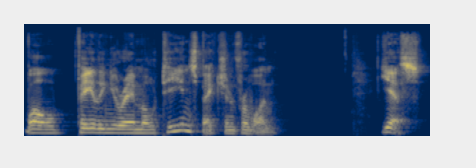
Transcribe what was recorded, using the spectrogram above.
Well, failing your MOT inspection for one. Yes,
